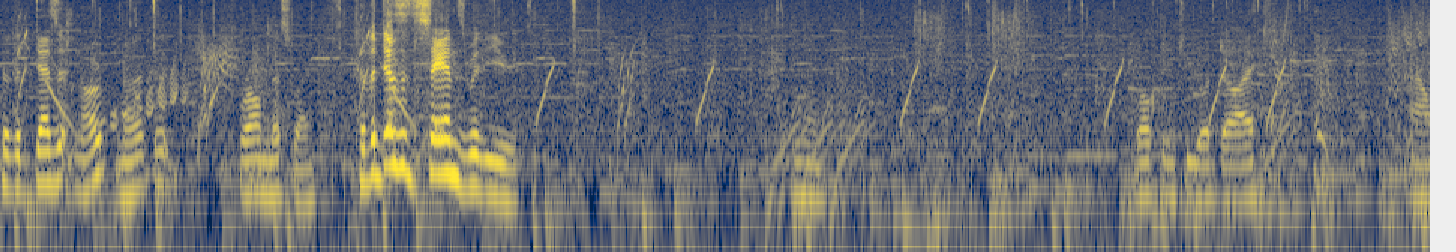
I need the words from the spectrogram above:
To the desert, nope, no, we're on this way. To the desert sands with you. Welcome to your die. Ow.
